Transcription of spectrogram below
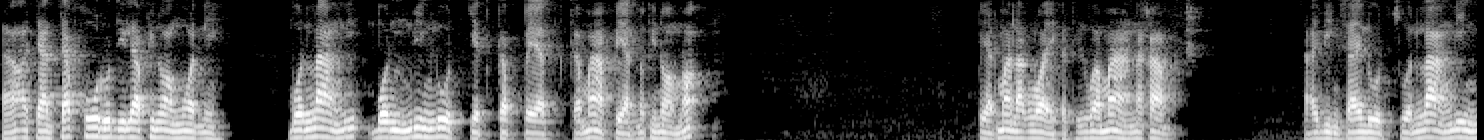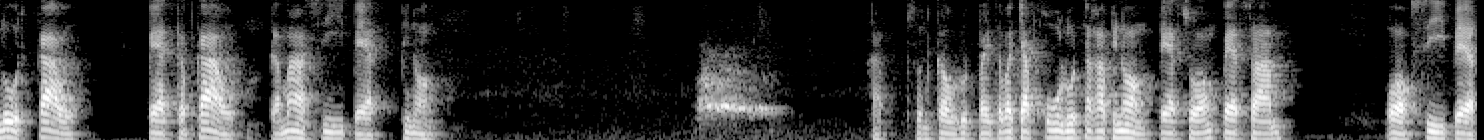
เอาอาจารย์จับคู่รุดดีแล้วพี่น้องงวดนี้ บนล่างบนวิ่งรูดเจ็ดกับแปดกับมาแปดนะพี่น้องเนาะ แปดมาหลักร้อยก็ถือว่ามานะครับ สายวิ่งสายหลุดส่วนล่างวิ่งลูดเก้าแปดกับเก้ากับมาสี่แปดพี่น้อง ครับส่วนเก่าหลุดไปแต่ว่าจับคู่หลุดนะครับ พี่น้องแปดสองแปดสามออกสี่แปด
